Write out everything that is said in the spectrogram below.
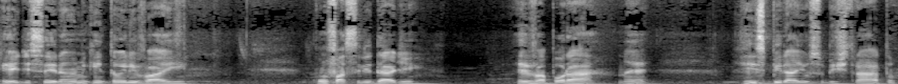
é de cerâmica, então ele vai com facilidade evaporar, né? Respirar aí o substrato.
